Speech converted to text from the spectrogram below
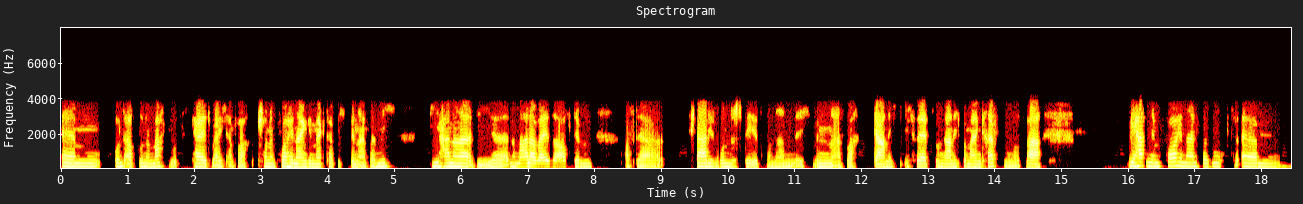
ähm, und auch so eine Machtlosigkeit, weil ich einfach schon im Vorhinein gemerkt habe, ich bin einfach nicht die Hanna, die äh, normalerweise auf dem auf der Stadienrunde steht, sondern ich bin einfach gar nicht ich selbst und gar nicht bei meinen Kräften. Es war wir hatten im Vorhinein versucht, ähm,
